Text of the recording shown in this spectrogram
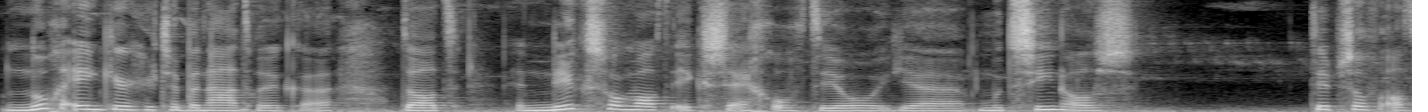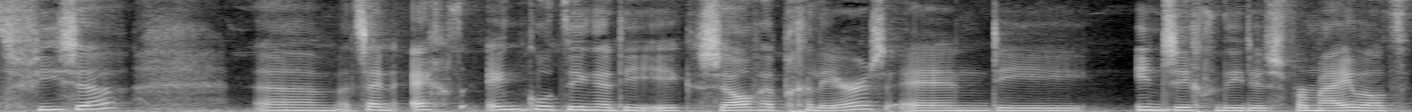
nog een keer te benadrukken dat niks van wat ik zeg of deel je moet zien als tips of adviezen. Um, het zijn echt enkel dingen die ik zelf heb geleerd en die inzichten die dus voor mij wat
